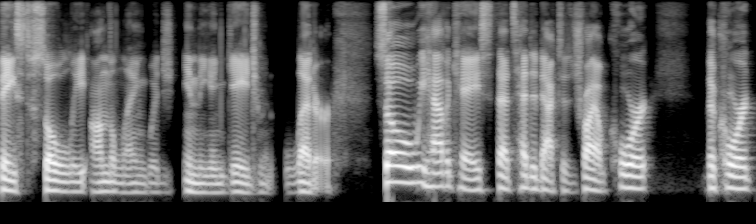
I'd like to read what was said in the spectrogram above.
based solely on the language in the engagement letter. So we have a case that's headed back to the trial court. The court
